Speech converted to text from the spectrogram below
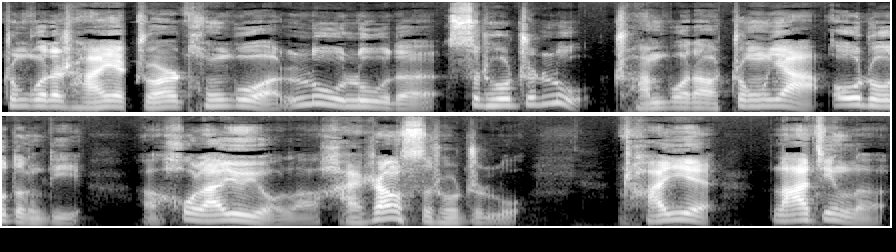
中国的茶叶主要是通过陆路的丝绸之路传播到中亚、欧洲等地啊。后来又有了海上丝绸之路，茶叶拉近了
